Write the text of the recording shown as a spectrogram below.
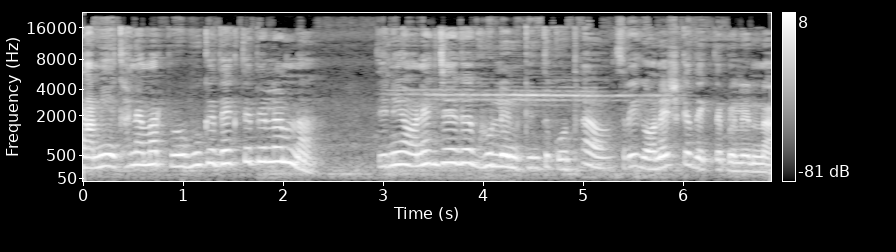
আমি এখানে আমার প্রভুকে দেখতে পেলাম না। তিনি অনেক জায়গায় ঘুরলেন, কিন্তু কোথাও শ্রী গণেশকে দেখতে পেলেন না।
